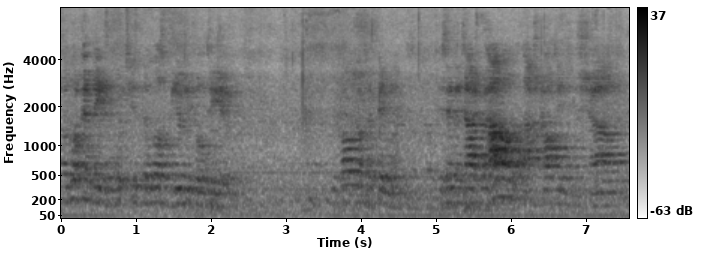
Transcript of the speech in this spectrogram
So look at these, which is the most beautiful to you? We've all got opinions. Is it the Taj Mahal, Taj Cottage, the Shard?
